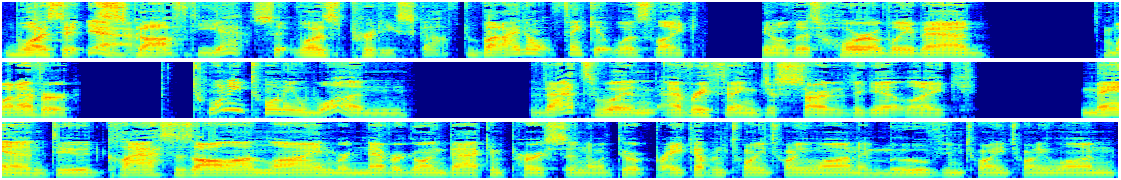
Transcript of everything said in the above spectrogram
Was it Yeah. scuffed? Yes, it was pretty scuffed, but I don't think it was like, you know, this horribly bad whatever. 2021 that's when everything just started to get like man dude class is all online. We're never going back in person. I went through a breakup in 2021 i moved in 2021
